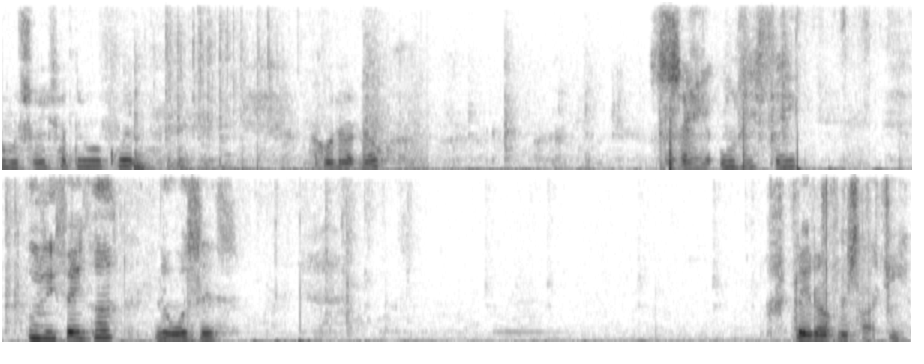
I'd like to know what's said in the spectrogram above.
I'm gonna show you something real quick. Hold up though. Say Uzi thing. Uzi thing, huh? No, what's this? Straight up Versace.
